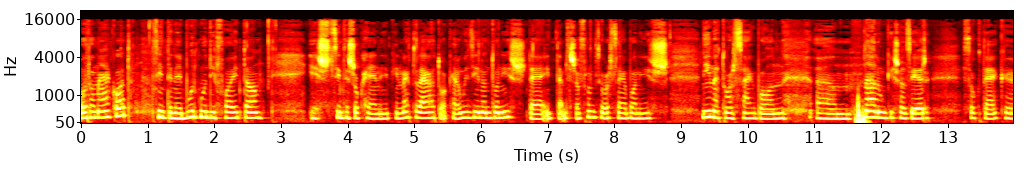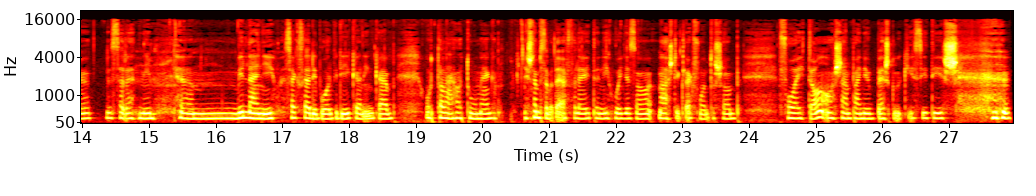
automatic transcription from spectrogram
aromákat, szintén egy burgundi fajta, és szinte sok helyen egyébként megtalálható, akár Új-Zélandon is, de itt természetesen Franciaországban is, Németországban, um, nálunk is azért szokták szeretni villányi, szexádi borvidéken inkább ott található meg és nem szabad elfelejteni, hogy ez a másik legfontosabb fajta a sámpányi pesgőkészítés,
